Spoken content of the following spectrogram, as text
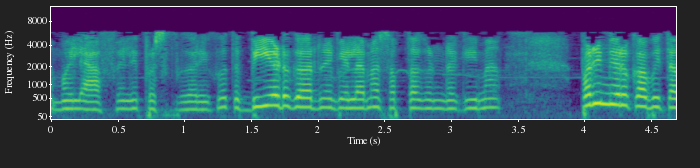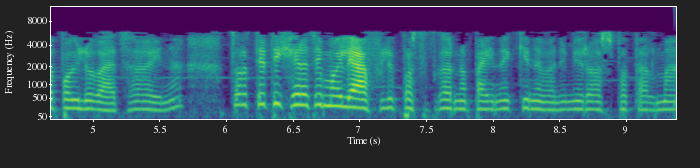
मैले आफैले प्रस्तुत गरेको त बिएड गर्ने बेलामा सप्तगण्डकीमा पनि मेरो कविता पहिलो भएको छ होइन। तर त्यतिखेर चाहिँ मैले आफूले प्रस्तुत गर्न पाइनँ किनभने मेरो अस्पतालमा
